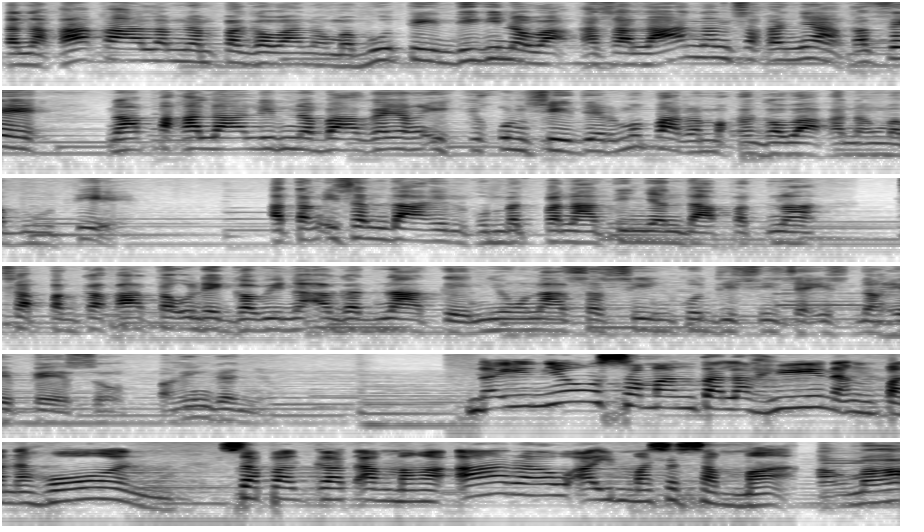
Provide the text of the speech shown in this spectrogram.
Na nakakaalam ng paggawa ng mabuti, hindi ginawa, kasalanan sa kanya. Kasi napakalalim na bagay ang ikikonsider mo para makagawa ka ng mabuti. eh. At ang isang dahil kung ba't pa natin yan dapat na sa pagkakataon ay gawin na agad natin yung nasa 5.16 ng Epeso. Pakinggan nyo. Na inyong samantalahin ang panahon sapagkat ang mga araw ay masasama. Ang mga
